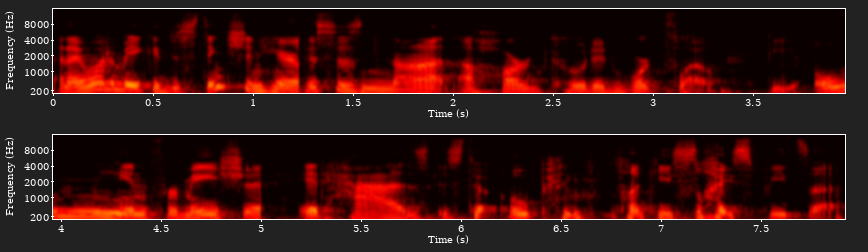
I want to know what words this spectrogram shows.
And I want to make a distinction here. This is not a hard coded workflow. The only information it has is to open Lucky Slice Pizza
